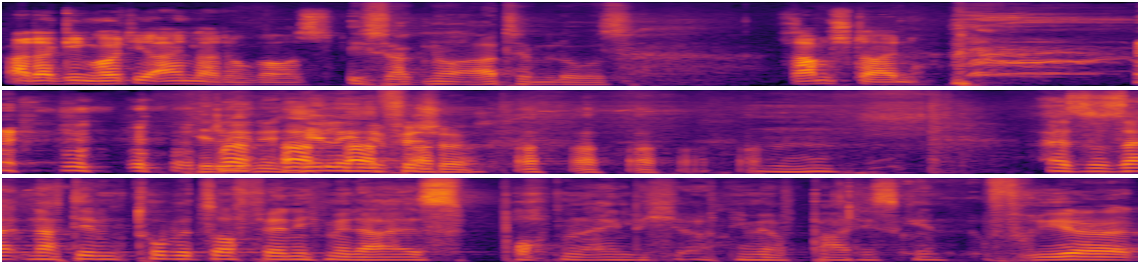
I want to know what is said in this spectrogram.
Ah, da ging heute die Einladung raus. Ich sag nur atemlos. Rammstein. Helene, Helene Fischer. Also seit, nachdem Tobit Software nicht mehr da ist, braucht man eigentlich auch nicht mehr auf Partys gehen. Früher,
